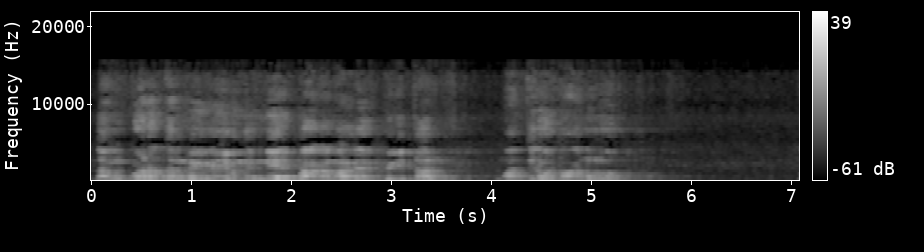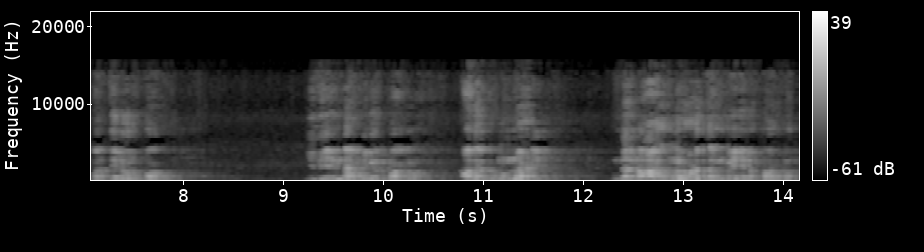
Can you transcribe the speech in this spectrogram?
இந்த முக்கோணத்தன்மையை வந்து நேர்பாகமாக பிரித்தால் மத்தியில் ஒரு பாகம் ஒன்று வரும். மத்தியில் ஒரு பாகம். இது என்ன அப்படிங்கிறது பார்க்கலாம் அதற்கு முன்னாடி இந்த நாகங்களோட தன்மை என்ன பார்க்கலாம்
